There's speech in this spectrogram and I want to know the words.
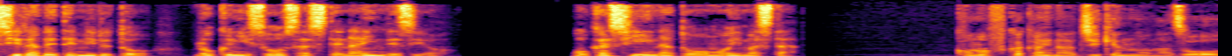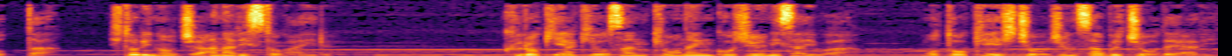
調べてみると、ろくに捜査してないんですよ。おかしいなと思いました。この不可解な事件の謎を追った一人のジャーナリストがいる。黒木明夫さん去年52歳は、元警視庁巡査部長であり、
